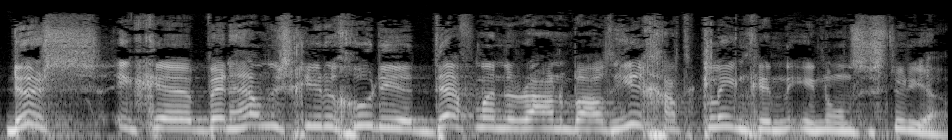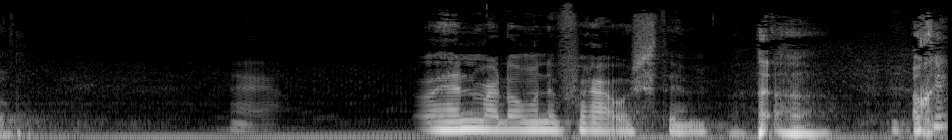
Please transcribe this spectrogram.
Dus ik eh, ben heel nieuwsgierig hoe die Devil and the Roundabout hier gaat klinken in onze studio. Hen, maar dan met een vrouwenstem. Oké.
